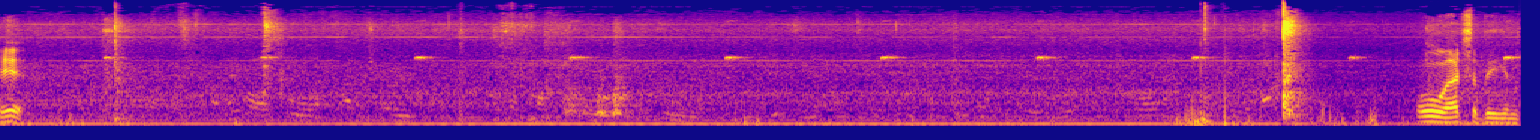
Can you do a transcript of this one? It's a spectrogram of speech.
Nice hit. Oh, that's a big one.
